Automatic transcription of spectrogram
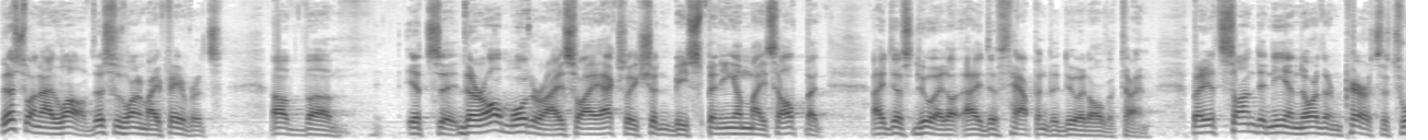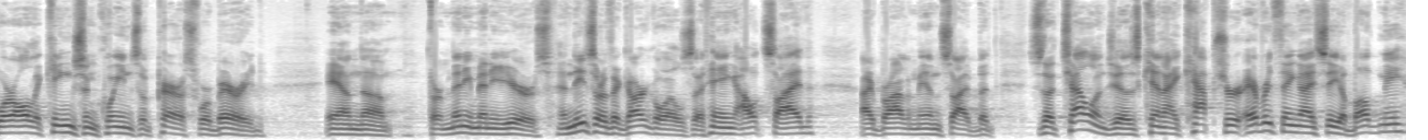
this one I love. This is one of my favorites. Of uh, it's uh, they're all motorized, so I actually shouldn't be spinning them myself, but I just do it. I just happen to do it all the time. But it's Saint Denis in northern Paris. It's where all the kings and queens of Paris were buried, and um, for many many years. And these are the gargoyles that hang outside. I brought them inside, but the challenge is, can I capture everything I see above me,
